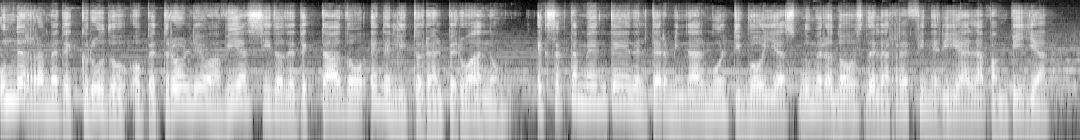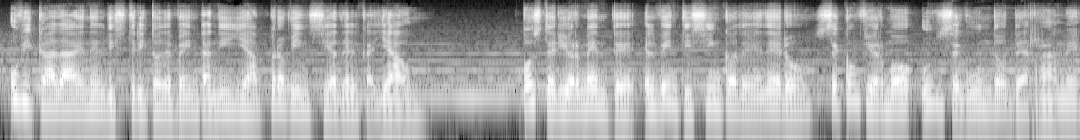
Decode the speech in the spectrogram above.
Un derrame de crudo o petróleo había sido detectado en el litoral peruano, exactamente en el terminal multiboyas número 2 de la refinería La Pampilla, ubicada en el distrito de Ventanilla, provincia del Callao. Posteriormente, el 25 de enero, se confirmó un segundo derrame.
